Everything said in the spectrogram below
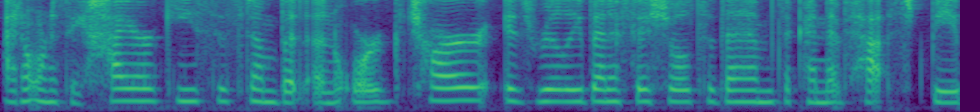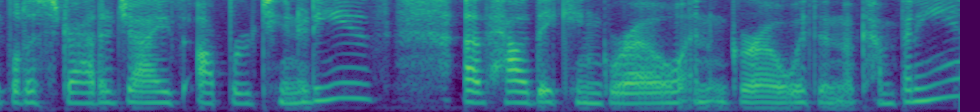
I don't want to say hierarchy system, but an org chart is really beneficial to them to kind of be able to strategize opportunities of how they can grow and grow within the company.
